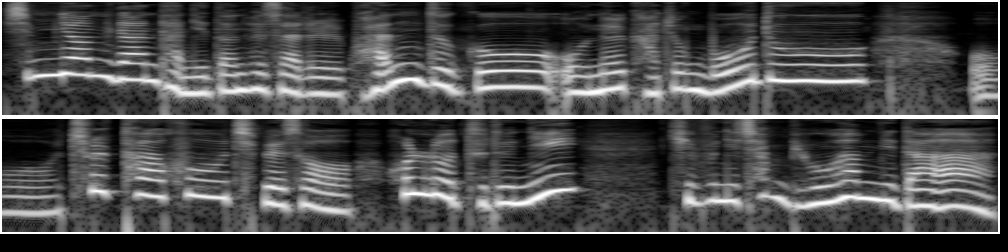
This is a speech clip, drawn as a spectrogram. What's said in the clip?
10년간 다니던 회사를 관두고 오늘 가족 모두 어, 출타 후 집에서 홀로 들으니 기분이 참 묘합니다.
